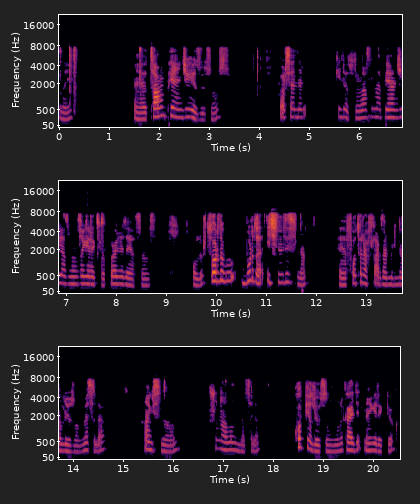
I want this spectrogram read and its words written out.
Valley. Ee, tam PNG yazıyorsunuz. Görselleri geliyorsunuz. Aslında PNG yazmanıza gerek yok. Böyle de yazsanız olur. Sonra da bu burada içinize sinen e, fotoğraflardan birini alıyorsunuz. Mesela hangisini alalım? Şunu alalım mesela. Kopyalıyorsunuz bunu. Kaydetmeye gerek yok.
